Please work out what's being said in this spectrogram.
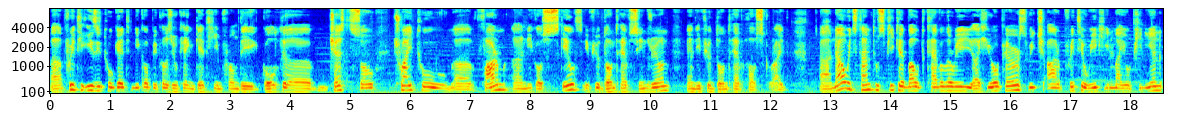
uh, pretty easy to get nico because you can get him from the gold uh, chest so try to uh, farm uh, nico's skills if you don't have syndrion and if you don't have hosk right uh, now it's time to speak about cavalry uh, hero pairs, which are pretty weak in my opinion.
